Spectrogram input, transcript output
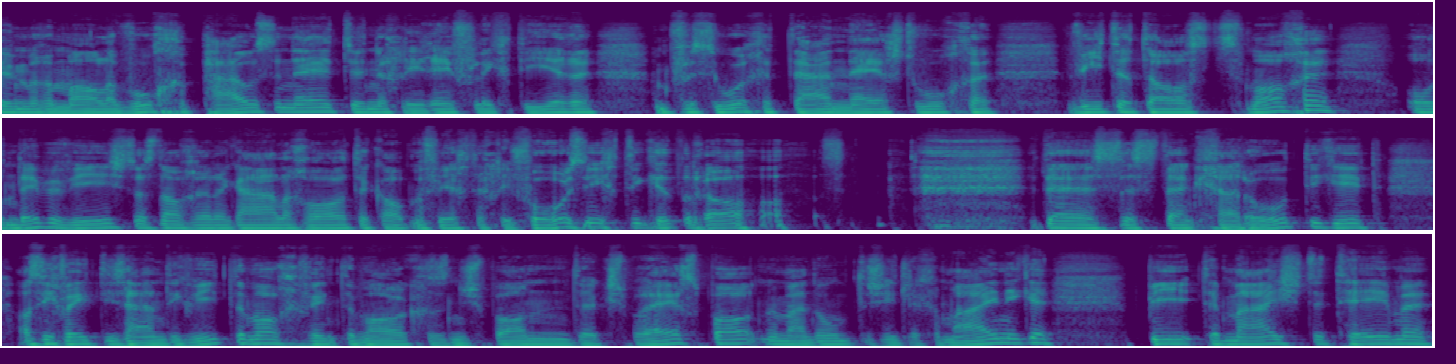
Tun wir mal eine Woche Pause nehmen, tun ein bisschen reflektieren und versuchen dann nächste Woche wieder das zu machen. Und eben, wie ist das nach einer geilen Karte? Geht man vielleicht ein bisschen vorsichtiger dran, dass es dann keine Rote gibt. Also ich will die Sendung weitermachen. Ich finde Markus ein spannender Gesprächspartner. Wir haben unterschiedliche Meinungen bei den meisten Themen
